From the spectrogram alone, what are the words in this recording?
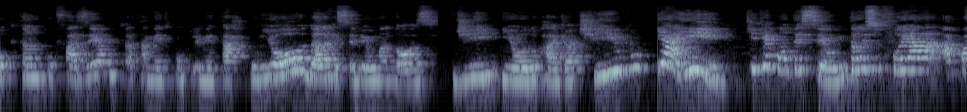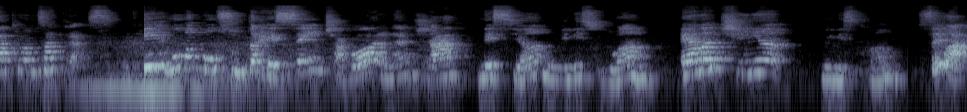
optando por fazer um tratamento complementar com iodo. Ela recebeu uma dose de iodo radioativo. E aí, o que, que aconteceu? Então, isso foi há, há quatro anos atrás. E numa consulta recente, agora, né, já nesse ano, no início do ano, ela tinha. No início do ano? Sei lá,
